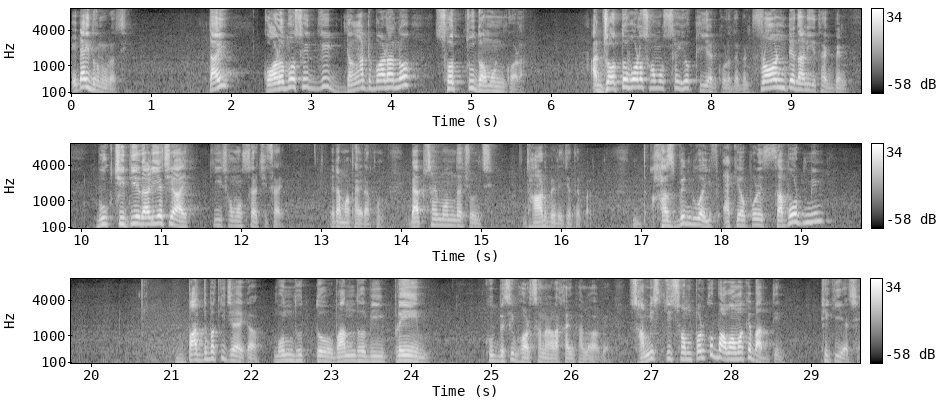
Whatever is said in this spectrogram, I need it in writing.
এটাই ধনুরাশি। তাই কর্মসিদ্ধির ডাঁট বাড়ানো শত্রু দমন করা। আর যত বড় সমস্যাই হোক ক্লিয়ার করে দেবেন। ফ্রন্টে দাঁড়িয়ে থাকবেন। বুক চিতিয়ে দাঁড়িয়েছি, আয়। কী সমস্যা আছিস, আয়। এটা মাথায় রাখুন। ব্যবসায় মন্দা চলছে। ধার বেড়ে যেতে পারে। হাজব্যান্ড ওয়াইফ একে অপরের সাপোর্ট নিন বাদবাকি জায়গা, বন্ধুত্ব, বান্ধবী, প্রেম, খুব বেশি ভরসা না রাখাই ভালো হবে। স্বামী স্ত্রীর সম্পর্ক বাবা মাকে বাদ দিন। ঠিকই আছে।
